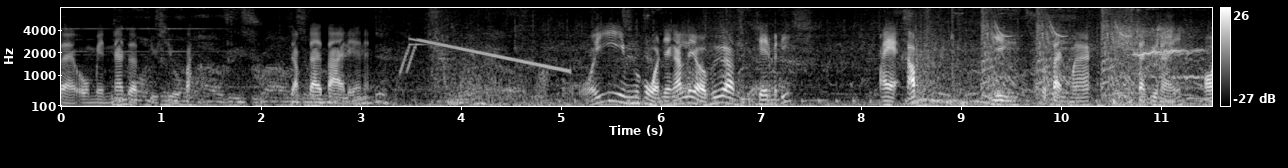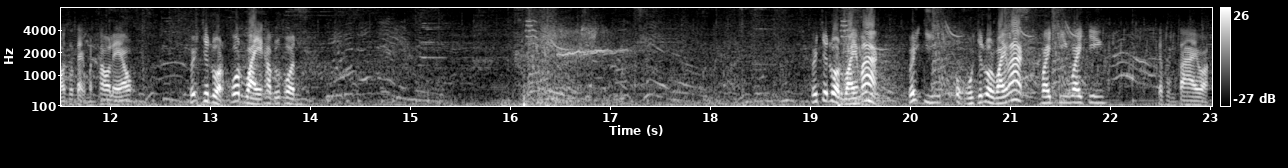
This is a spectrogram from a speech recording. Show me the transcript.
แต่โอเมนน่าจะชิวๆปะจับได้ตายเลยนะเนี่ยโอ้ยมึงโหดอย่างนั้นเลยเหรอเพื่อนเชนมาดิแปะครับ ยิงสแต็กมาสแต็กอยู่ไหนอ๋อสแต็กมันเข้าแล้วเฮ้ยจรวดโคตรไวครับทุกคนเฮ้ยจรวดไวมากเฮ้ยยิงโอ้โหจรวดไวมากไวจริงไวจริง แต่ผมตายว่ะ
